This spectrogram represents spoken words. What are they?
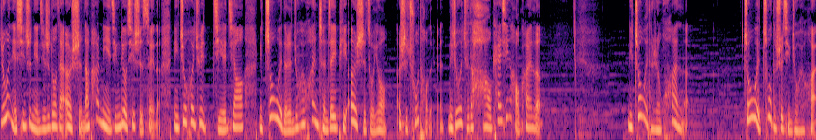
如果你的心智年纪是落在二十，哪怕你已经六七十岁了，你就会去结交你周围的人，就会换成这一批二十左右、二十出头的人，你就会觉得好开心、好快乐。你周围的人换了，周围做的事情就会换，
